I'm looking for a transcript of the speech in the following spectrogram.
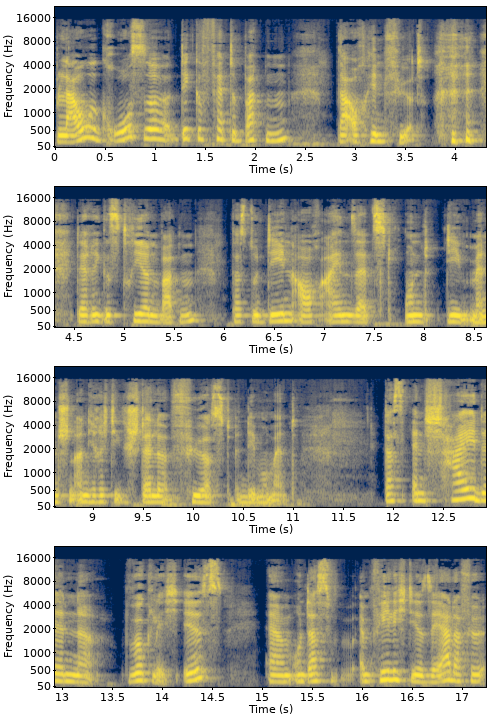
blaue, große, dicke, fette Button da auch hinführt. der Registrieren-Button, dass du den auch einsetzt und die Menschen an die richtige Stelle führst in dem Moment. Das Entscheidende wirklich ist, ähm, und das empfehle ich dir sehr, dafür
